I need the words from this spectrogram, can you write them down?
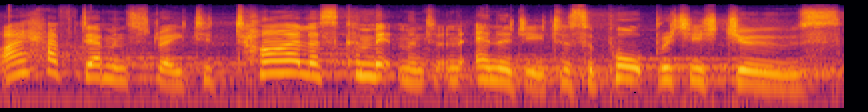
I have demonstrated tireless commitment and energy to support British Jews.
